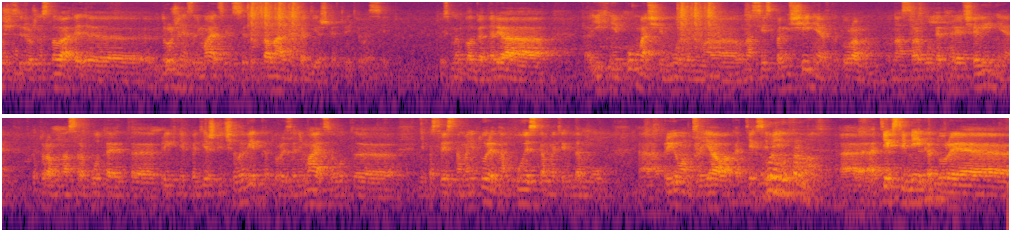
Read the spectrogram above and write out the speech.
решать. Сережные слова. Э, Дружина занимается институциональной поддержкой третьего сектора. То есть мы благодаря их помощи можем, э, у нас есть помещение, в котором у нас работает горячая линия, в котором у нас работает э, при их поддержке человек, который занимается вот, э, непосредственно мониторингом, поиском этих домов, э, приемом заявок от тех семей. Э, от тех семей, которые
